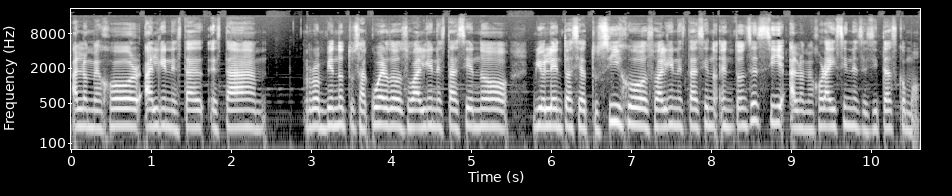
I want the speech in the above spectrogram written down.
a lo mejor alguien está, está rompiendo tus acuerdos o alguien está siendo violento hacia tus hijos o alguien está haciendo, entonces sí, a lo mejor ahí sí necesitas como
